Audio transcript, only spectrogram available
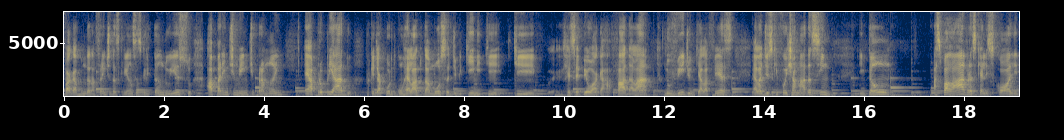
vagabunda na frente das crianças gritando isso, aparentemente para a mãe é apropriado, porque de acordo com o relato da moça de biquíni que, que recebeu a garrafada lá, no vídeo em que ela fez, ela diz que foi chamada assim. Então, as palavras que ela escolhe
